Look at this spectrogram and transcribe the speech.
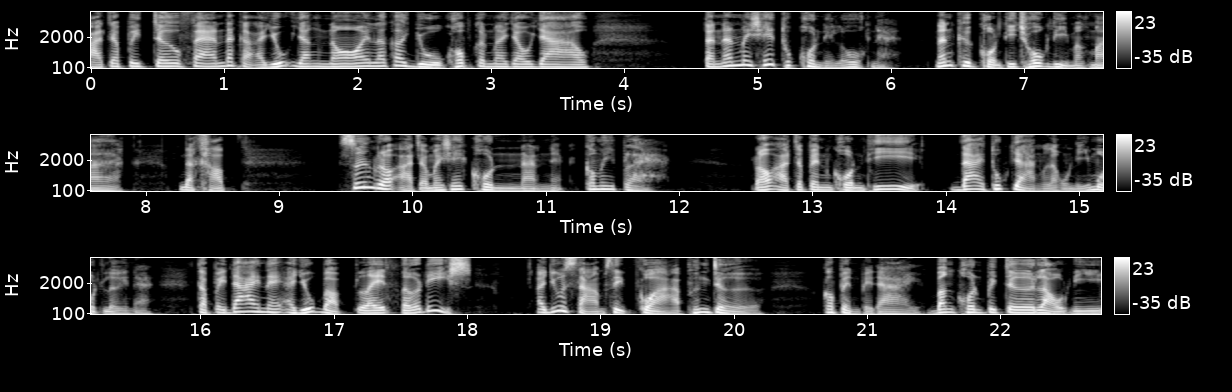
อาจจะไปเจอแฟนตั้งแต่อายุยังน้อย แล้วก็อยู่คบกันมายาวๆ แต่นั่นไม่ใช่ทุกคนในโลกนะนั่นคือคนที่โชคดีมากๆนะครับ ซึ่งเราอาจจะไม่ใช่คนนั้นเนี่ยก็ไม่แปลก เราอาจจะเป็นคนที่ได้ทุกอย่างเหล่านี้หมดเลยนะ แต่ไปได้ในอายุแบบ late 30s อายุ 30 กว่าเพิ่งเจอ ก็เป็นไปได้ บางคนไปเจอเหล่านี้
